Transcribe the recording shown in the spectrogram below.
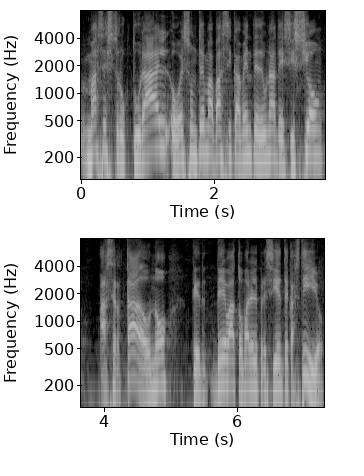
más estructural o es un tema básicamente de una decisión acertada o no que deba tomar el presidente Castillo?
